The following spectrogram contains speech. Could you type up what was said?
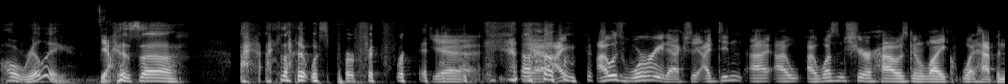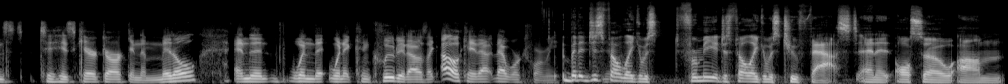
Oh, really? Yeah. Because uh, I, I thought it was perfect for him. Yeah, yeah. Um, I, I was worried actually. I didn't. I, I I wasn't sure how I was gonna like what happens to his character arc in the middle, and then when the, when it concluded, I was like, oh, okay, that that worked for me. But it just felt like it was for me. It just felt like it was too fast, and it also um,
